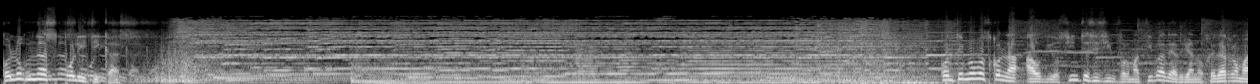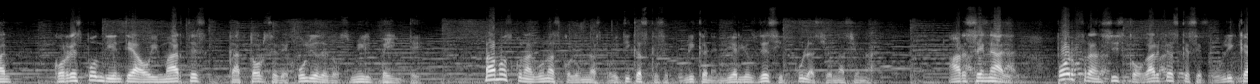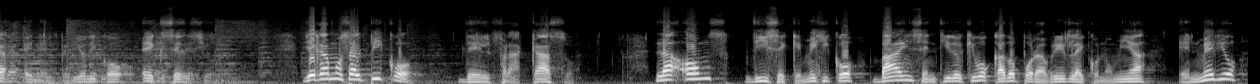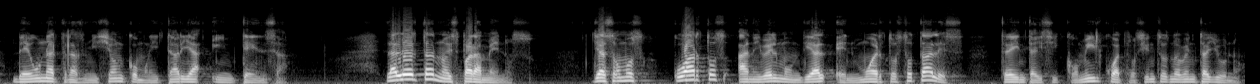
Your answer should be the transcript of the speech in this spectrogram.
Columnas políticas. Continuamos con la audiosíntesis informativa de Adriano Ojeda Román, correspondiente a hoy martes 14 de julio de 2020. Vamos con algunas columnas políticas que se publican en diarios de circulación nacional. Arsenal, por Francisco Garfias, que se publica en el periódico Excelsior. Llegamos al pico del fracaso. La OMS dice que México va en sentido equivocado por abrir la economía en medio de una transmisión comunitaria intensa. La alerta no es para menos. Ya somos cuartos a nivel mundial en muertos totales, 35.491.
